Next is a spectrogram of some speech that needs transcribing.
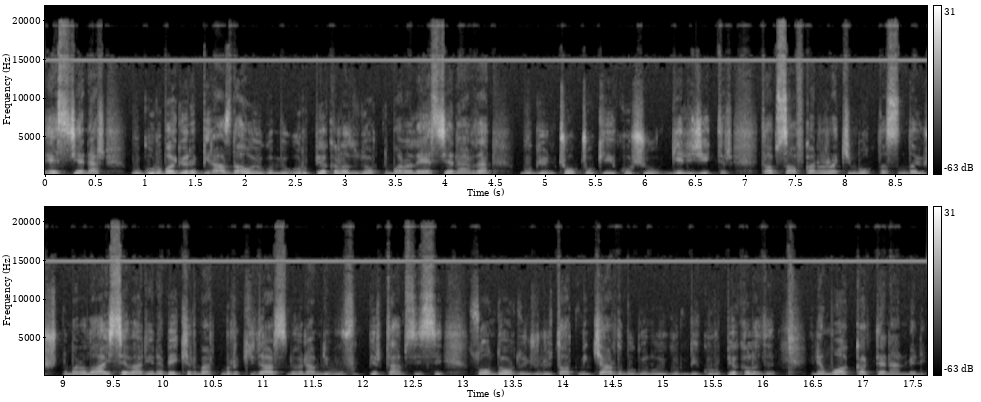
Es Yener. Bu gruba göre biraz daha uygun bir grup grup yakaladı 4 numaralı Esyener'den. Bugün çok çok iyi koşu gelecektir. Tabi Safkan'ın rakip noktasında 3 numaralı Aysever yine Bekir Mert Mırık idaresinde önemli bir ufuk bir temsilcisi. Son dördüncülüğü tatminkardı. Bugün uygun bir grup yakaladı. Yine muhakkak denenmeli.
